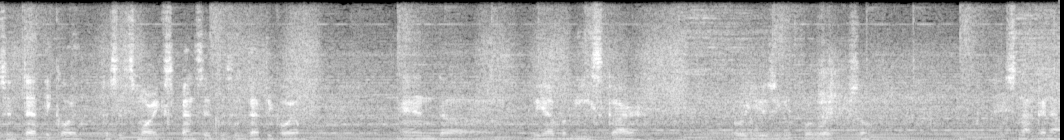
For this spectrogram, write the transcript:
synthetic oil because it's more expensive the synthetic oil and uh, we have a lease car. We're using it for work so it's not gonna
